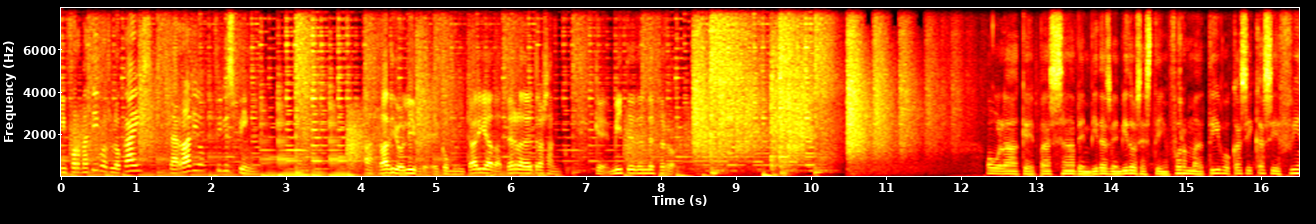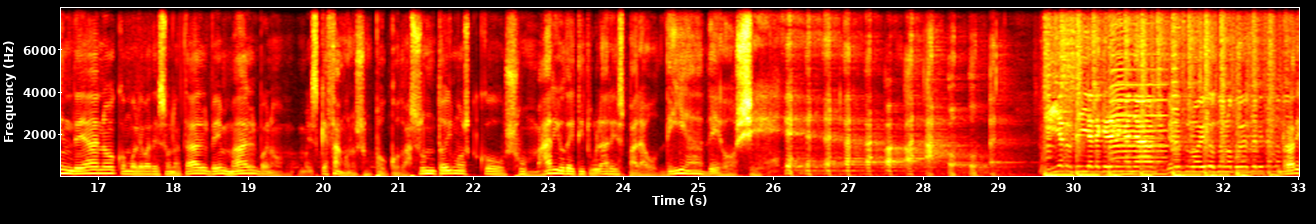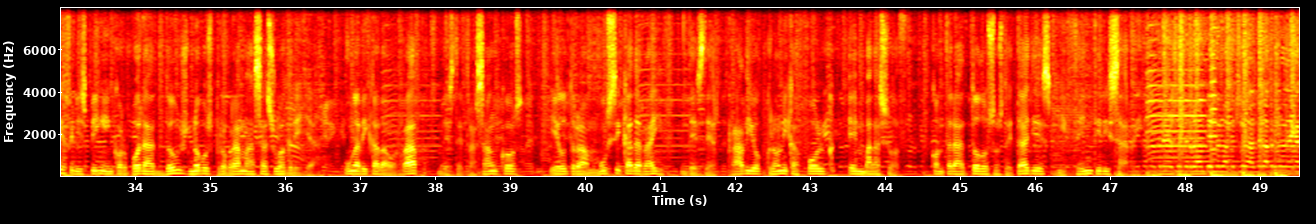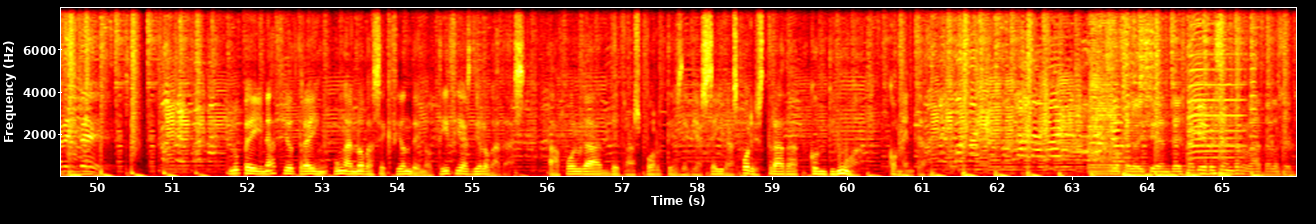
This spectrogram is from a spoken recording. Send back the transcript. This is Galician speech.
Informativos locais da Radio Filispín. A Radio Libre e Comunitaria da Terra de Trasanco, que emite dende Ferrol. Ola, que pasa? Benvidas, benvidos a este informativo casi casi fin de ano Como levades o Natal? Ben mal? Bueno, esquezámonos un pouco do asunto Imos co sumario de titulares para o día de hoxe engañar E nos oídos non lo puedes evitar Radio Filispín incorpora dous novos programas á súa grilla Unha dedicada ao rap desde Trasancos e outra música de raíz desde Radio Crónica Folk en Badaxoz Contará todos os detalles Vicente Irizarri. Lupe e Ignacio traen unha nova sección de noticias dialogadas. A folga de transportes de viaxeiras por estrada continúa comenta.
